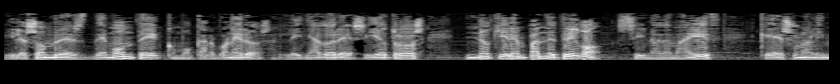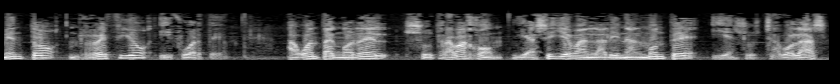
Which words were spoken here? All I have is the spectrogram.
Y los hombres de monte, como carboneros, leñadores y otros, no quieren pan de trigo, sino de maíz, que es un alimento recio y fuerte aguantan con él su trabajo y así llevan la harina al monte y en sus chabolas,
